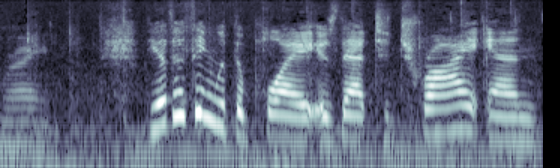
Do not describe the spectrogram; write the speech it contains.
Right. The other thing with the play is that to try and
